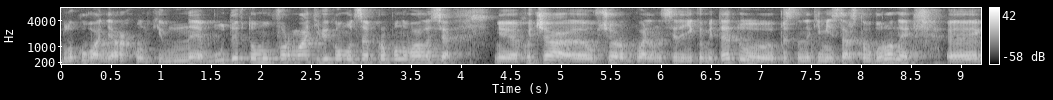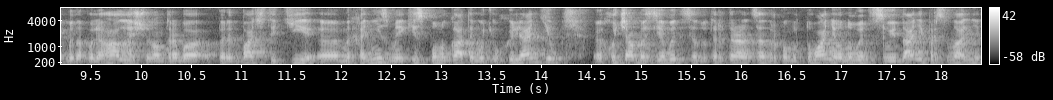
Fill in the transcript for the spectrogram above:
блокування рахунків не буде в тому форматі, в якому це пропонувалося. Е, Хоча е, вчора буквально на засіданні комітету представники Міністерства оборони якби наполягали, що нам треба передбачити ті механізми, які спонукатимуть ухилянтів, хоча б з'явитися до територіального центру комплектування, оновити свої дані персональні,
